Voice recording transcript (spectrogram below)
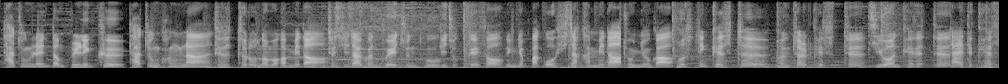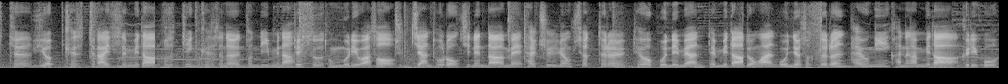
다중 랜덤 블링크, 다중 광란 퀘스트로 넘어갑니다. 첫 시작은 구해준 후 기죽돼서 능력받고 시작합니다. 종류가 포스팅 퀘스트, 건설 퀘스트, 지원 퀘스트, 사이드 퀘스트, 위협 퀘스트가 있습니다. 포스팅 퀘스트는 손님이나 개수 동물이 와서 죽지 않도록 지낸 다음에 탈출용 셔틀을 태워 보내면 됩니다. 그동안 온 녀석들은 사용이 가능합니다. 그리고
